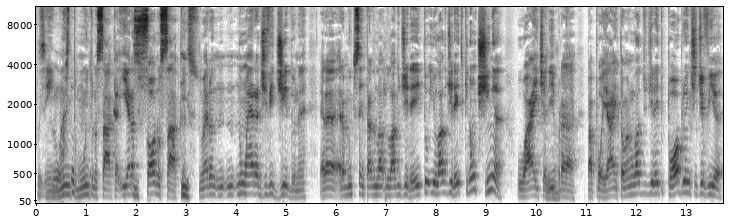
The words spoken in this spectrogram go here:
Foi Sim, muito, muito no saca. E era Isso. só no saca. Isso. Não era, não era dividido, né? Era, era muito centrado no lado, no lado direito e o lado direito que não tinha o White ali para apoiar. Então era um lado direito pobre, a gente devia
